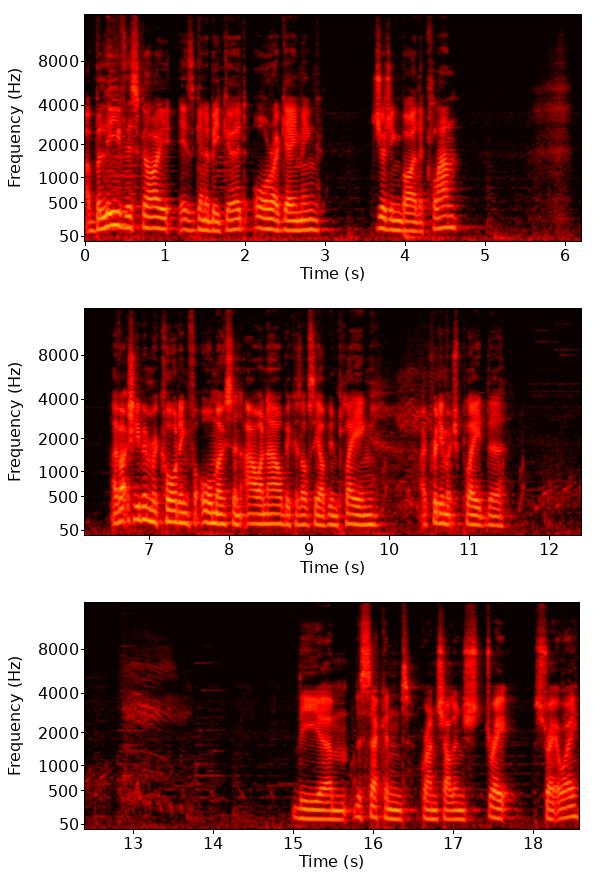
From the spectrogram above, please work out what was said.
I believe this guy is going to be good, Aura Gaming, judging by the clan. I've actually been recording for almost an hour now because obviously I've been playing, I pretty much played the the um, the second Grand Challenge straight straight away.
